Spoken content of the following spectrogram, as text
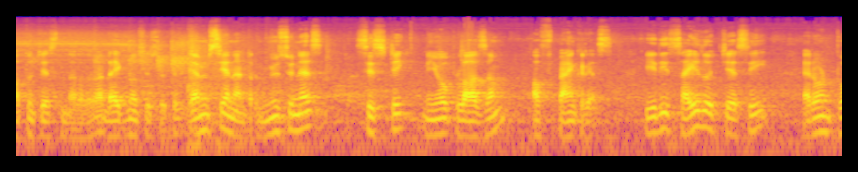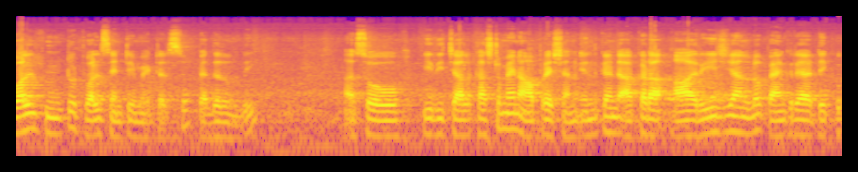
మొత్తం చేసిన తర్వాత డయాగ్నోసిస్ వచ్చి ఎంసిఎన్ అంటారు. Mucinous cystic neoplasm of pancreas ఇది సైజ్ వచ్చేసి around twelve into twelve centimetres పెద్దది ఉంది సో ఇది చాలా కష్టమైన ఆపరేషన్ ఎందుకంటే అక్కడ ఆ రీజియన్లో ప్యాంక్రియాటిక్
